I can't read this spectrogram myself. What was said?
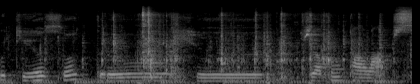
Por porque eu sou trouxa. Preciso apontar o lápis.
